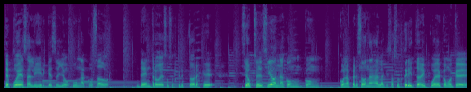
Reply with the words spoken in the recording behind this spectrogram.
te puede salir, qué sé yo, un acosador dentro de esos suscriptores que se obsesiona con, con, con la persona a la que está suscrita y puede como que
